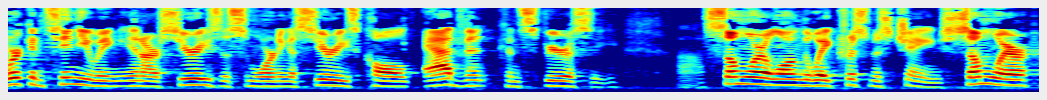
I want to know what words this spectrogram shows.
We're continuing in our series this morning, a series called Advent Conspiracy. Uh, somewhere along the way, Christmas changed. Somewhere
